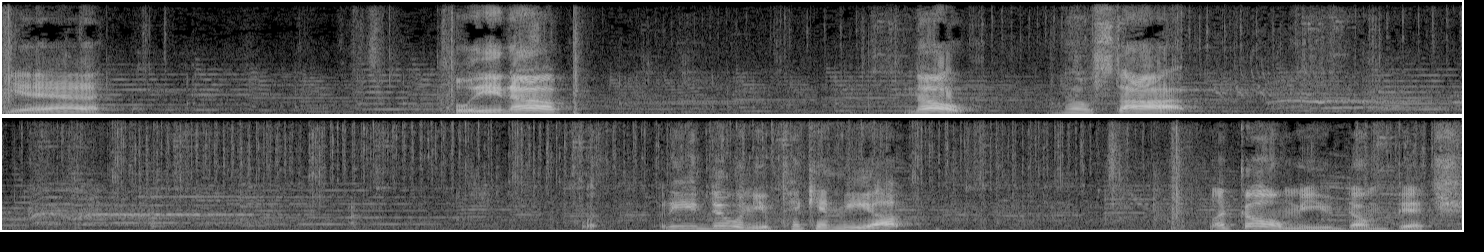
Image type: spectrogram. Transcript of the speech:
Yeah. Clean up. No. No, stop. What what are you doing? You picking me up? Let go of me, you dumb bitch.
